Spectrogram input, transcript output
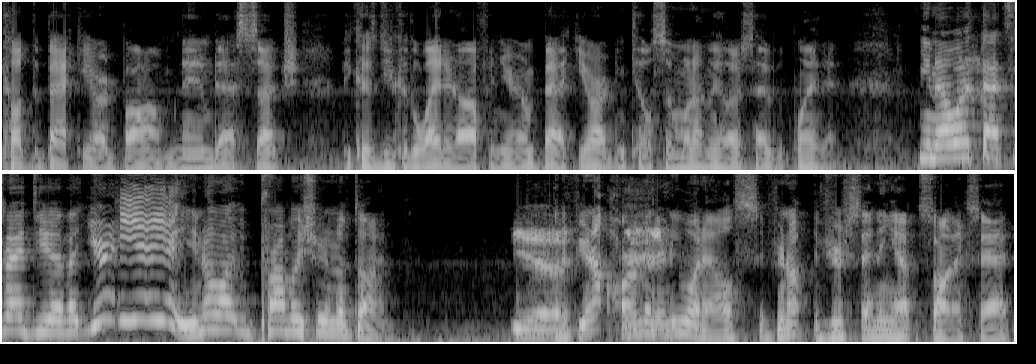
called the backyard bomb, named as such because you could light it off in your own backyard and kill someone on the other side of the planet. You know what? That's an idea that you're yeah yeah. You know what? You probably shouldn't have done. yeah. But if you're not harming anyone else, if you're not if you're sending out Sonic Sat,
